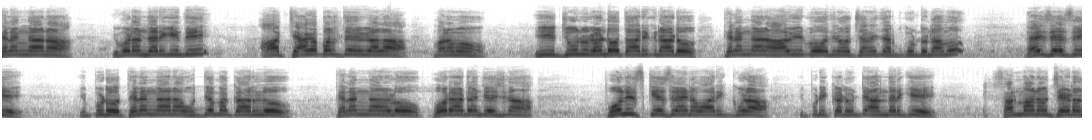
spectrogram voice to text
తెలంగాణ ఇవ్వడం జరిగింది. ఆ త్యాగ ఫలితం ఇవాళ మనము ఈ జూన్ రెండవ తారీఖు నాడు తెలంగాణ ఆవిర్భావ దినోత్సవాన్ని జరుపుకుంటున్నాము. దయచేసి ఇప్పుడు తెలంగాణ ఉద్యమకారులు తెలంగాణలో పోరాటం చేసిన పోలీస్ కేసులైన వారికి కూడా ఇప్పుడు ఇక్కడ ఉంటే అందరికీ సన్మానం చేయడం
